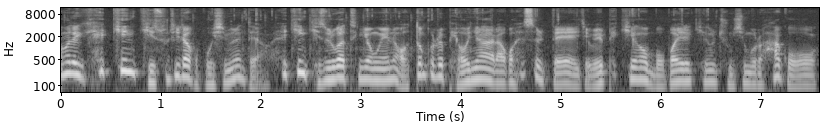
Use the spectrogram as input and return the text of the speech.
한번 해킹 기술이라고 보시면 돼요. 해킹 기술 같은 경우에는 어떤 거를 배웠냐라고 했을 때 이제 웹 해킹하고 모바일 해킹을 중심으로 하고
